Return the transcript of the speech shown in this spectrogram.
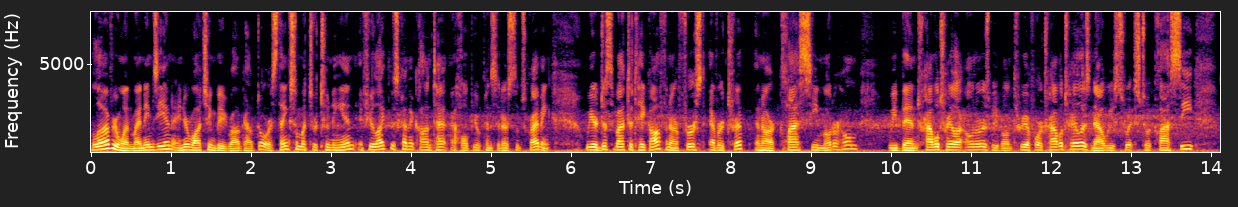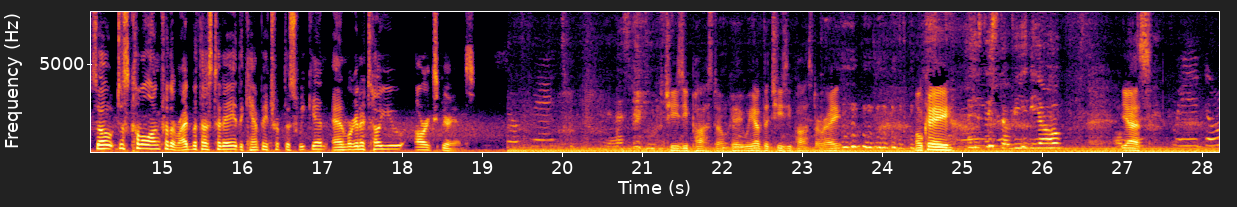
Hello everyone, my name's Ian and you're watching Big Rock Outdoors. Thanks so much for tuning in. If you like this kind of content, I hope you'll consider subscribing. We are just about to take off in our first ever trip in our Class C motorhome. We've been travel trailer owners, we've owned three or four travel trailers, now we've switched to a Class C. So just come along for the ride with us today, the camping trip this weekend, and we're going to tell you our experience. Yes. Cheesy pasta, okay, we have the cheesy pasta, right? Okay, Is this the video? yes.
